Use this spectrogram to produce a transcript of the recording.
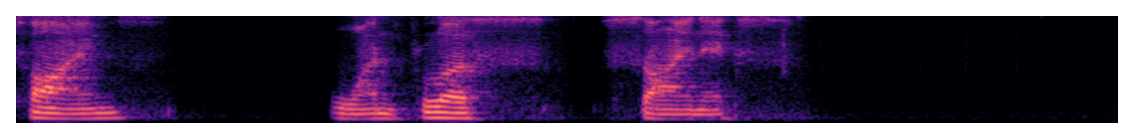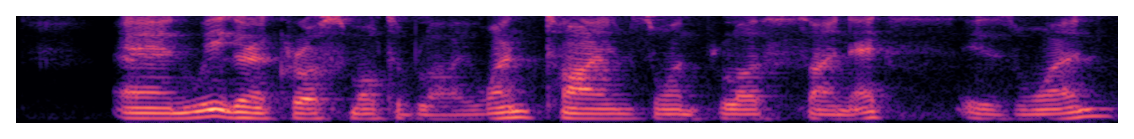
times 1 plus sine x. And we're going to cross multiply. 1 times 1 plus sine x is 1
